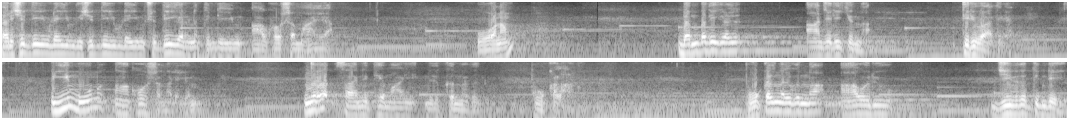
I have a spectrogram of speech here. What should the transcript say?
പരിശുദ്ധിയുടെയും വിശുദ്ധിയുടെയും ശുദ്ധീകരണത്തിന്റെയും ആഘോഷമായ ഓണം. ദമ്പതികൾ ആചരിക്കുന്ന തിരുവാതിര. ഈ മൂന്ന് ആഘോഷങ്ങളിലും നിറ സാന്നിധ്യമായി നിൽക്കുന്നത് പൂക്കളാണ്. പൂക്കൾ നൽകുന്ന ആ ഒരു ജീവിതത്തിന്റെ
